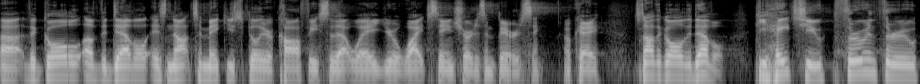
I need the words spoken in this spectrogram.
Uh, the goal of the devil is not to make you spill your coffee so that way your white stained shirt is embarrassing, okay? It's not the goal of the devil. He hates you through and through,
